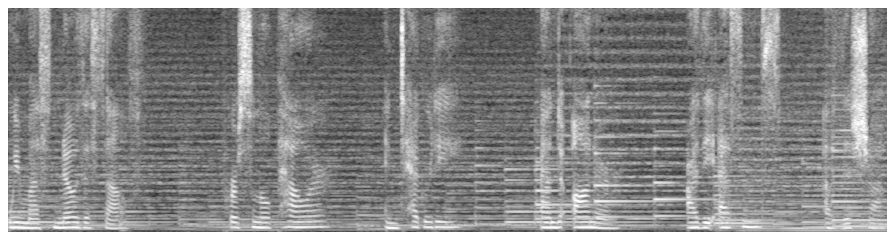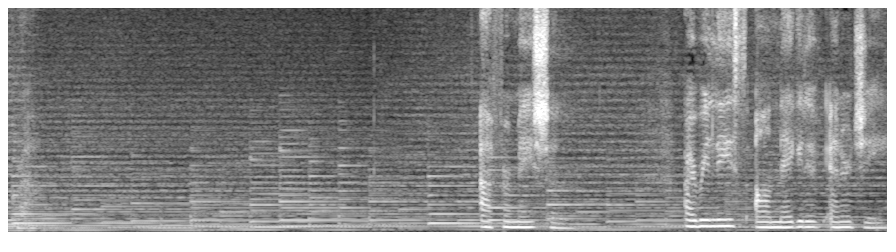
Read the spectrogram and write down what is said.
we must know the self. Personal power, integrity, and honor are the essence of this chakra. Affirmation I release all negative energy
